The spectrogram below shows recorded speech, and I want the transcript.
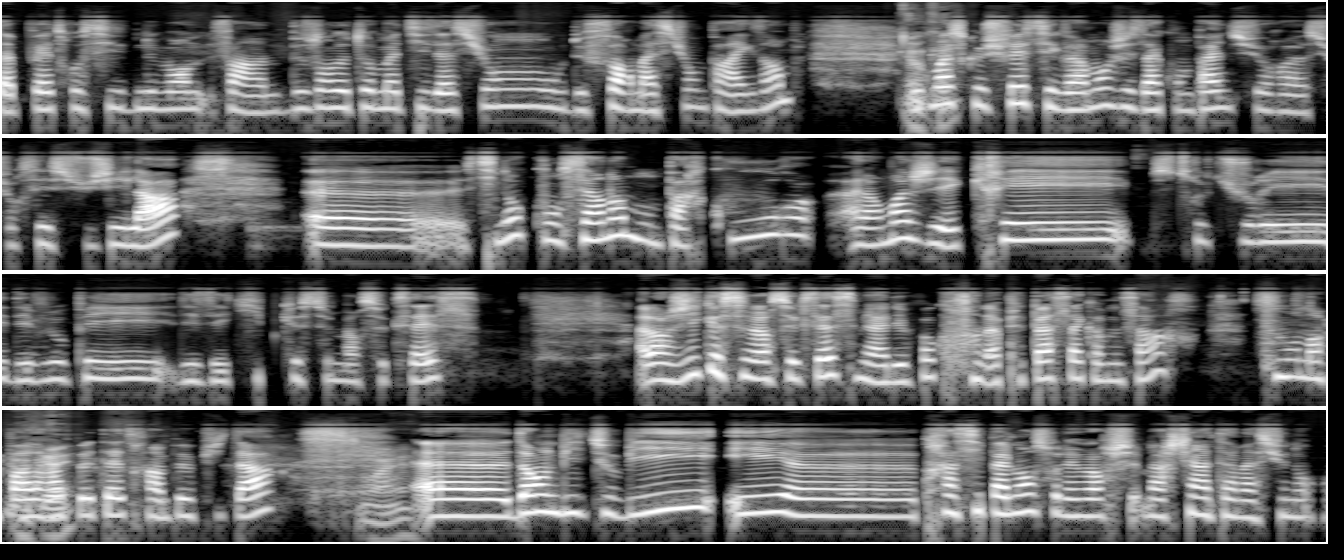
ça peut être aussi enfin, besoin d'automatisation ou de formation, par exemple. Donc moi, ce que je fais, c'est vraiment, je les accompagne sur, sur ces sujets-là. sinon, concernant mon parcours, alors moi, j'ai créé, structuré, développé des équipes Customer Success alors, j'ai Customer Success, mais à l'époque, on n'appelait pas ça comme ça. On en parlera peut-être un peu plus tard. Euh, dans le B2B et euh, principalement sur les marchés, internationaux.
